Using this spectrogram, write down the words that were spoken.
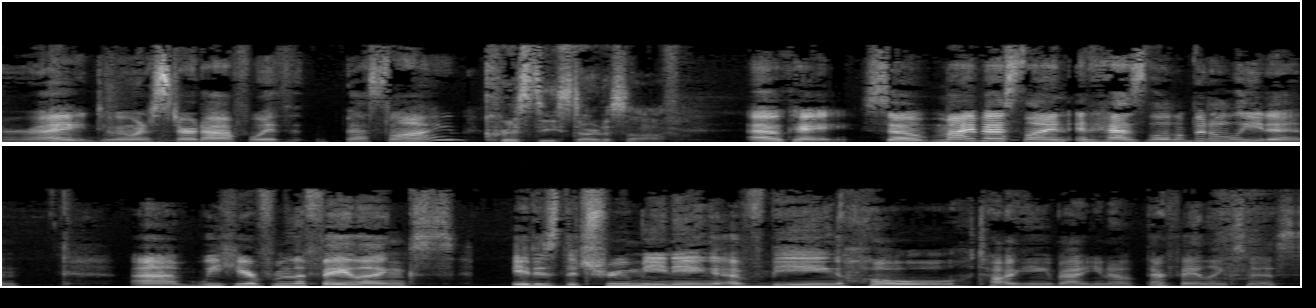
All right. Do we want to start off with best line? Christy, start us off. Okay, so my best line, it has a little bit of lead in. Um, we hear from the phalanx, it is the true meaning of being whole, talking about, you know, their phalanxness.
